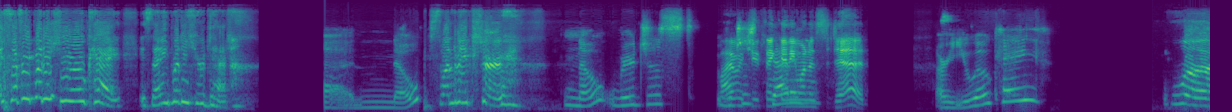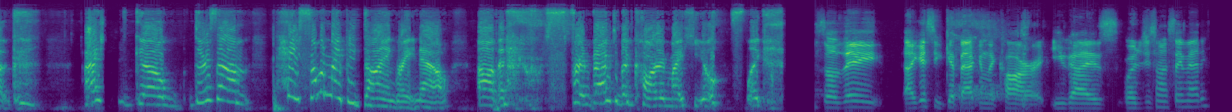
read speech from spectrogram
Is everybody here okay? Is anybody here dead? Uh, no. Just wanted to make sure. No, we're just. Why we're would you just think anyone is dead? Are you okay? Look, I should go. There's um. Hey, someone might be dying right now. Um, and I sprint back to the car in my heels. Like, So they, I guess you get back in the car. You guys, what did you want to say, Maddie?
